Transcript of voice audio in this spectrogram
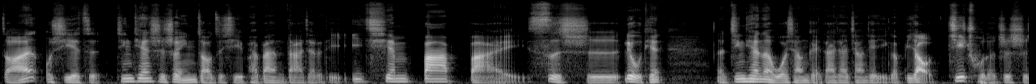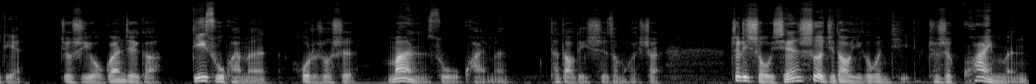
早安，我是叶子。今天是摄影早自习陪伴大家的第一千八百四十六天。那今天呢，我想给大家讲解一个比较基础的知识点，就是有关这个低速快门或者说是慢速快门，它到底是怎么回事儿？这里首先涉及到一个问题，就是快门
